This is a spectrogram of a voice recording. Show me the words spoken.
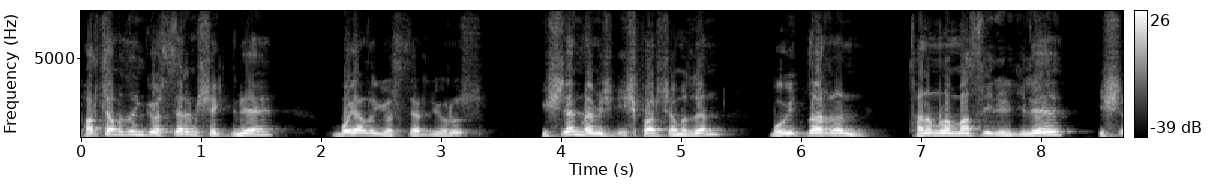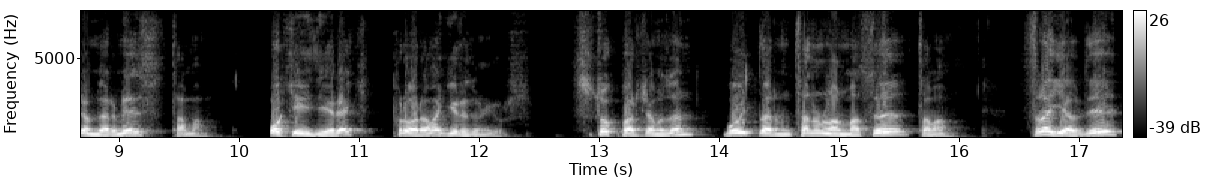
Parçamızın gösterim şeklini boyalı göster diyoruz. İşlenmemiş iş parçamızın boyutlarının tanımlanması ile ilgili işlemlerimiz tamam. OK diyerek programa geri dönüyoruz. Stok parçamızın boyutlarının tanımlanması tamam. Sıra geldi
